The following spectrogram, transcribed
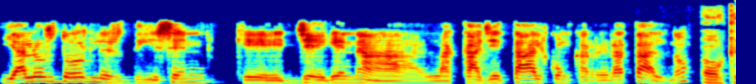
y a los dos les dicen que lleguen a la calle tal con carrera tal, ¿no? Ok.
